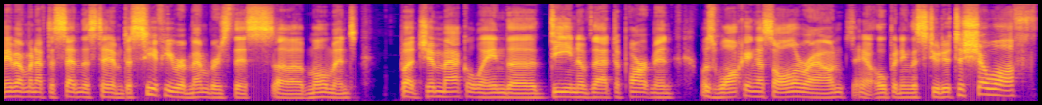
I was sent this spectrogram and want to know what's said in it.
Maybe I'm gonna have to send this to him to see if he remembers this uh, moment. But Jim McElwain, the dean of that department, was walking us all around, you know, opening the studio to show off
